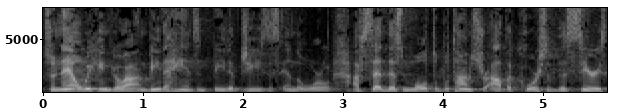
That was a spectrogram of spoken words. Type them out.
So now we can go out and be the hands and feet of Jesus in the world. I've said this multiple times throughout the course of this series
